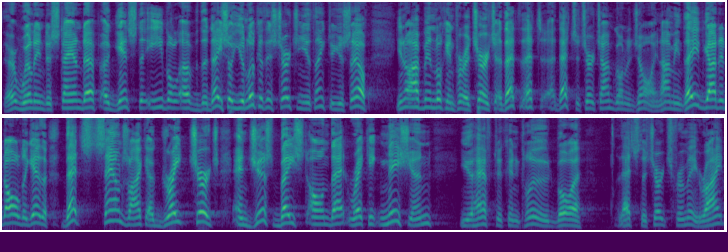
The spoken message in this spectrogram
They're willing to stand up against the evil of the day. So you look at this church and you think to yourself, you know, I've been looking for a church. That, that's, that's a church I'm going to join. I mean, they've got it all together. That sounds like a great church. And just based on that recognition, you have to conclude, boy, that's the church for me, right?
